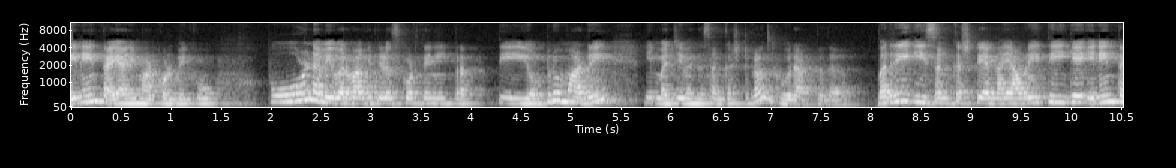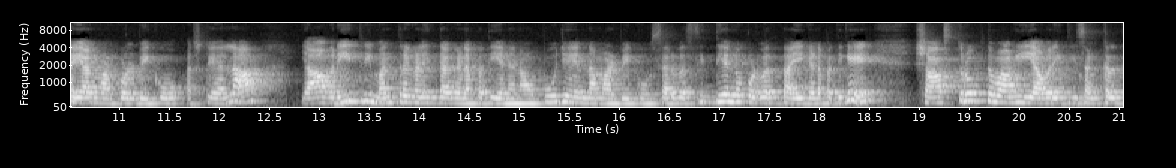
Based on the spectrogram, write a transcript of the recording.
ಏನೇನು ತಯಾರಿ ಮಾಡ್ಕೊಳ್ಬೇಕು ಪೂರ್ಣ ವಿವರವಾಗಿ ತಿಳಿಸ್ಕೊಡ್ತೀನಿ. ಪ್ರತಿಯೊಬ್ಬರು ಮಾಡ್ರಿ. ನಿಮ್ಮ ಜೀವನದ ಸಂಕಷ್ಟಗಳು ದೂರ ಆಗ್ತದೆ. ಬರ್ರಿ ಈ ಸಂಕಷ್ಟಿಯನ್ನು ಯಾವ ರೀತಿಗೆ ಏನೇನು ತಯಾರು ಮಾಡ್ಕೊಳ್ಬೇಕು? ಅಷ್ಟೇ ಅಲ್ಲ, ಯಾವ ರೀತಿ ಮಂತ್ರಗಳಿಂದ ಗಣಪತಿಯನ್ನು ನಾವು ಪೂಜೆಯನ್ನು ಮಾಡಬೇಕು? ಸರ್ವ ಸಿದ್ಧಿಯನ್ನು ಕೊಡುವಂಥ ಈ ಗಣಪತಿಗೆ ಶಾಸ್ತ್ರೋಕ್ತವಾಗಿ ಯಾವ ರೀತಿ ಸಂಕಲ್ಪ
